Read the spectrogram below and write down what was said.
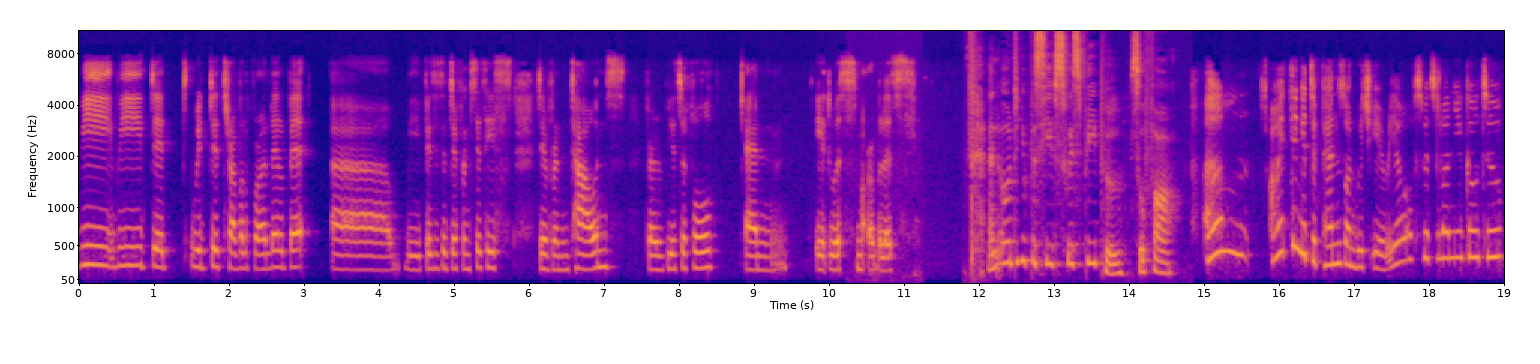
we we did we did travel for a little bit uh, we visited different cities, different towns, very beautiful, and it was marvelous. And how do you perceive Swiss people so far? Um, I think it depends on which area of Switzerland you go to.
